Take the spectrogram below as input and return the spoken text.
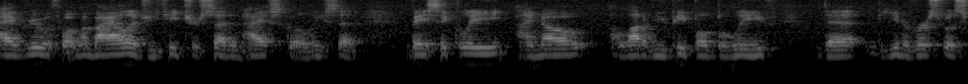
I agree with what my biology teacher said in high school. He said, basically, I know a lot of you people believe that the universe was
